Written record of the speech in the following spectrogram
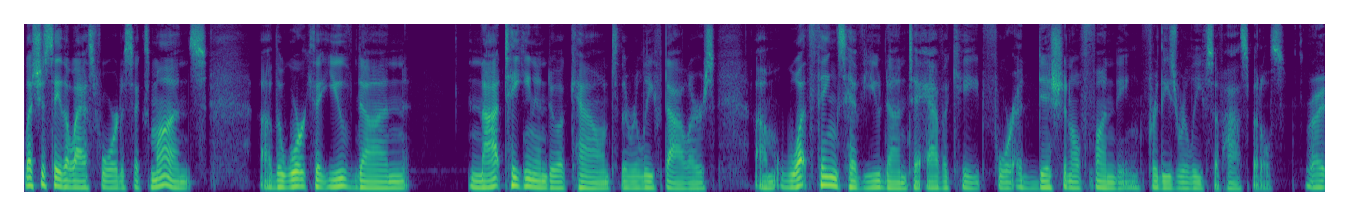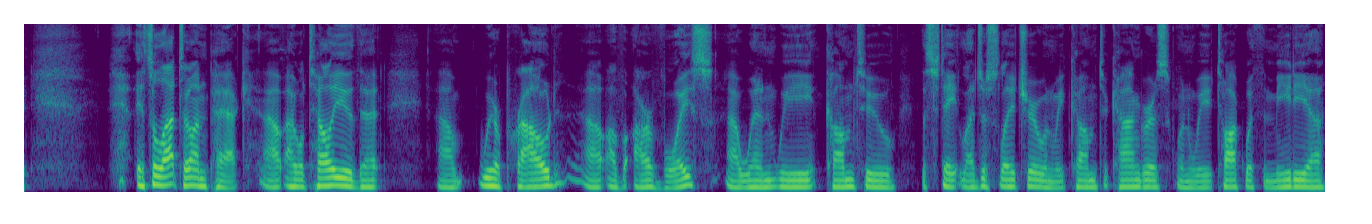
let's just say the last four to six months, uh, the work that you've done, not taking into account the relief dollars, um, what things have you done to advocate for additional funding for these reliefs of hospitals? Right. It's a lot to unpack. Uh, I will tell you that um, we are proud uh, of our voice uh, when we come to the state legislature, when we come to Congress, when we talk with the media.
